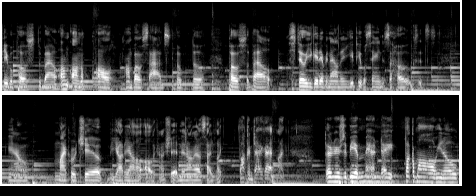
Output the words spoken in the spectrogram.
people post about on, on all on both sides. The the posts about still you get every now and then you get people saying it's a hoax. It's you know microchip, yada yada, all that kind of shit. And then on the other side, you're like, fucking take it. Like, there needs to be a mandate. Fuck them all, you know.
